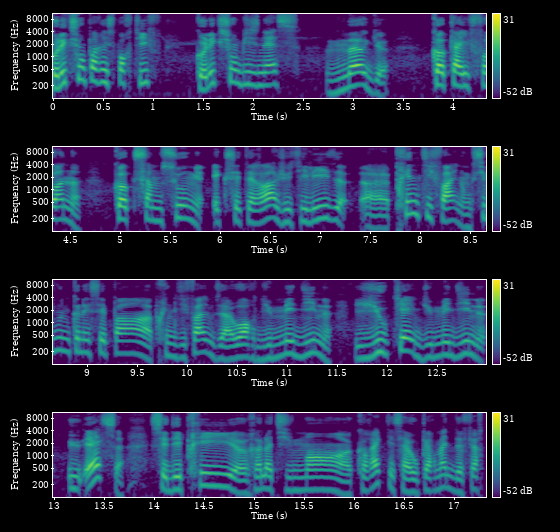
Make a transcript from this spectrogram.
collection Paris sportif, collection business, mug, coque iPhone, coque Samsung, etc., j'utilise euh, Printify. Donc si vous ne connaissez pas Printify, vous allez avoir du Made in UK, du Made in US. C'est des prix euh, relativement corrects et ça va vous permettre de faire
